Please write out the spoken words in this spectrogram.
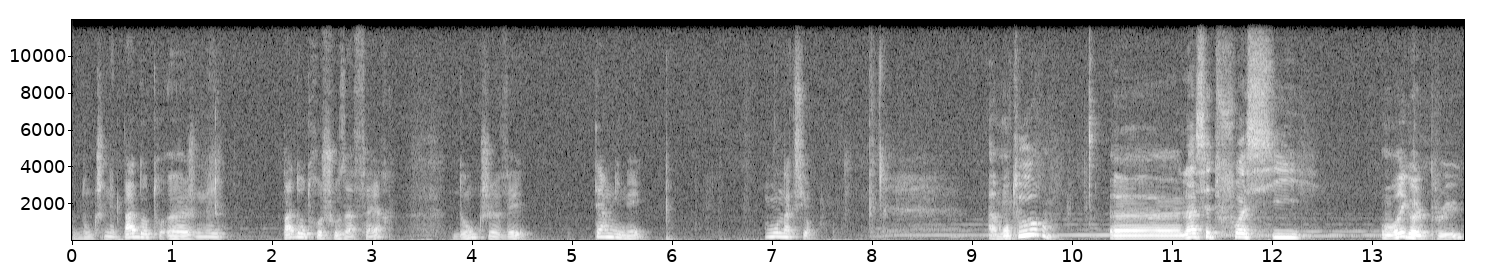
Donc je n'ai pas d'autre euh, je n'ai pas d'autre chose à faire. Donc je vais terminer mon action. À mon tour. Euh, là cette fois-ci on rigole plus.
